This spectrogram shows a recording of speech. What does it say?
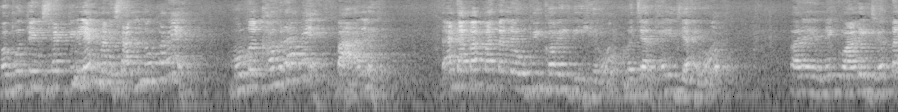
ભભૂતિની શક્તિ લે, મને સાધનો કરે. મોંમાં ખવડાવે. બા હાલે. દાદા બાપા તને ઊભી કરી દી હો. મજા થઈ જાય, હો. અરે નહીં વાણી જતા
